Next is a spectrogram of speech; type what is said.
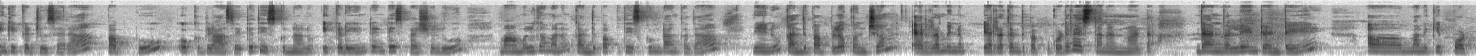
ఇంక ఇక్కడ చూసారా? పప్పు ఒక గ్లాస్ అయితే తీసుకున్నాను. ఇక్కడ ఏంటంటే స్పెషల్ మామూలుగా మనం కందిపప్పు తీసుకుంటాం కదా. నేను కందిపప్పులో కొంచెం ఎర్ర మిన ఎర్ర కందిపప్పు కూడా వేస్తానన్నమాట. దానివల్ల ఏంటంటే మనకి పొట్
